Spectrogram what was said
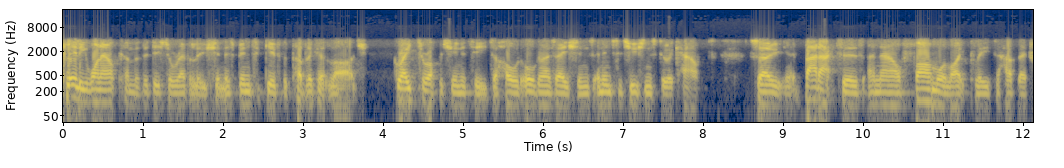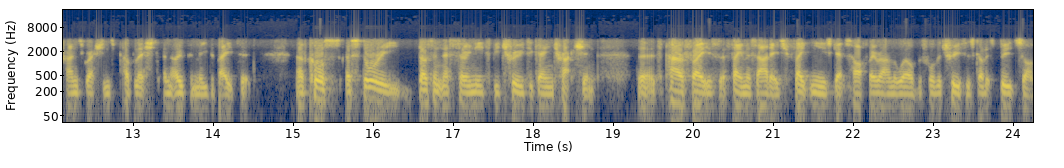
clearly, one outcome of the digital revolution has been to give the public at large greater opportunity to hold organizations and institutions to account. So you know, bad actors are now far more likely to have their transgressions published and openly debated. Now, of course, a story doesn't necessarily need to be true to gain traction. The, to paraphrase a famous adage, fake news gets halfway around the world before the truth has got its boots on.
